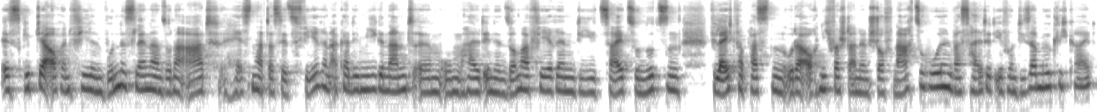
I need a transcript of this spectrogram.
Es gibt ja auch in vielen Bundesländern so eine Art Hessen hat das jetzt Ferienakademie genannt, ähm, um halt in den Sommerferien die Zeit zu nutzen, vielleicht verpassten oder auch nicht verstandenen Stoff nachzuholen. Was haltet ihr von dieser Möglichkeit?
